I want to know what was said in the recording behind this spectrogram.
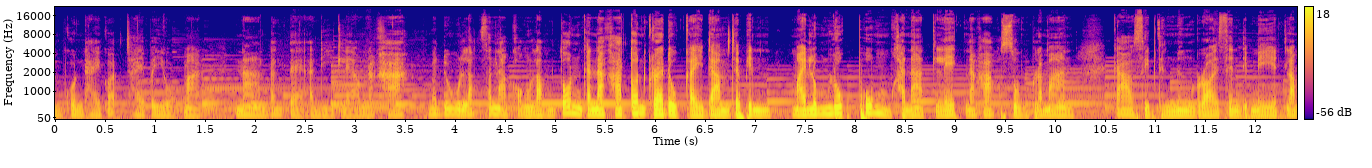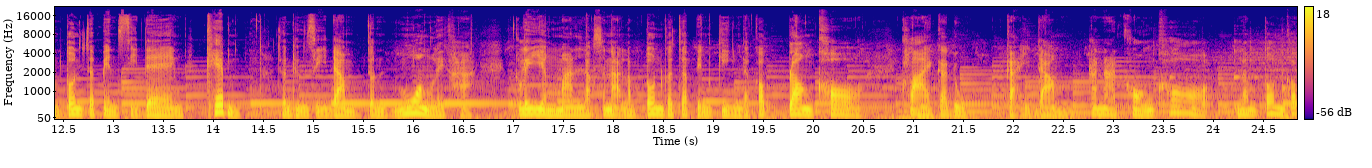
ำคนไทยก็ใช้ประโยชน์มานานตั้งแต่อดีตแล้วนะคะ มาดูลักษณะของลำต้นกันนะคะ ต้นกระดูกไก่ดำจะเป็นไม้ล้มลุกพุ่มขนาดเล็กนะคะ สูงประมาณ 90-100เซนติเมตรลำต้นจะเป็นสีแดงเข้ม จนถึงสีดำจนม่วงเลยค่ะ เกลี้ยงมันลักษณะลำต้นก็จะเป็นกิ่งแล้วก็ปล้องข้อคล้ายกระดูก ไก่ดำขนาดของข้อลำต้นก็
